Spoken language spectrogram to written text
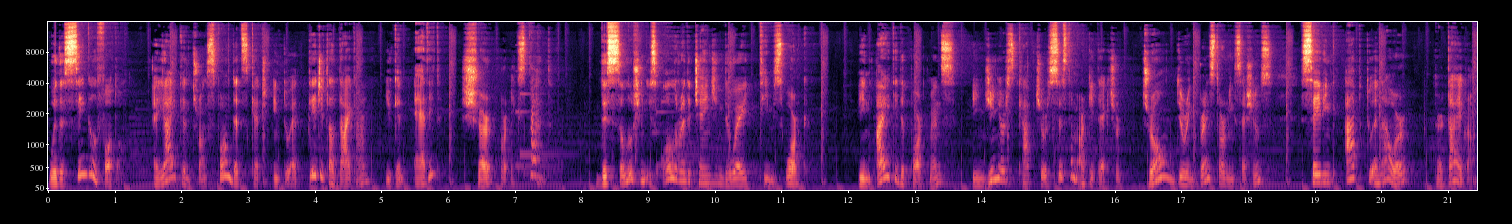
With a single photo, AI can transform that sketch into a digital diagram you can edit, share, or expand. This solution is already changing the way teams work. In IT departments, engineers capture system architecture drawn during brainstorming sessions, saving up to an hour per diagram.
